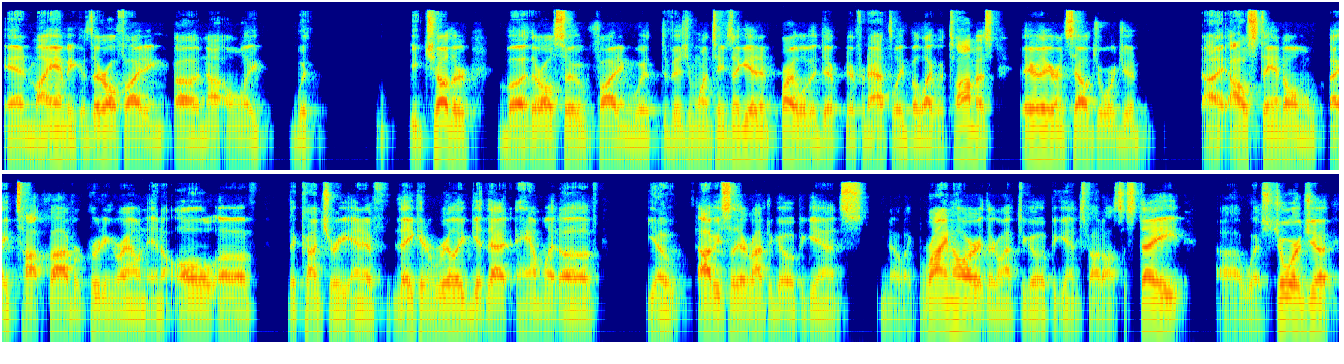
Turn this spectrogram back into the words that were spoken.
and Miami because they're all fighting uh, not only with each other, but they're also fighting with Division One teams. Again, probably a little bit diff- different athlete, but like with Thomas, they're in South Georgia. I, I'll stand on a top five recruiting round in all of the country, and if they can really get that Hamlet of you know, obviously they're going to have to go up against, you know, like Reinhardt. They're going to have to go up against Valdosta State, uh, West Georgia.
